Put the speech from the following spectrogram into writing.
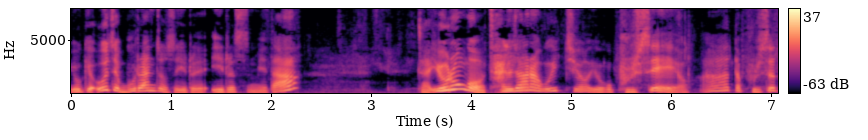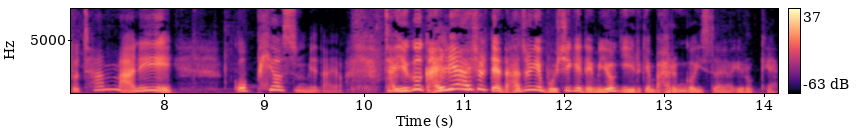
요게 어제 물 안 줘서 이렇, 이렇습니다. 자, 요런 거 잘 자라고 있죠. 요거 불새예요. 아, 따 불새도 참 많이 꽃 피었습니다요. 자, 이거 관리하실 때 나중에 보시게 되면 여기 이렇게 마른 거 있어요. 이렇게.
